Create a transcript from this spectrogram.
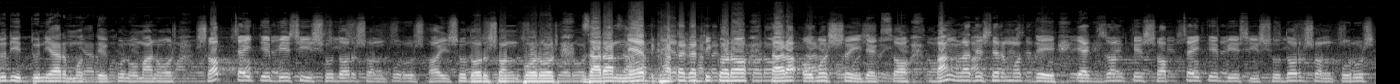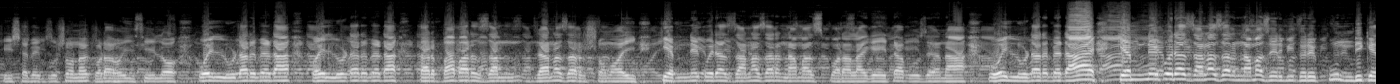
যদি দুনিয়ার মধ্যে কোনো মানুষ সবচাইতে বেশি সুদর্শন পুরুষ হয়, সুদর্শন পুরুষ, যারা নেট ঘাটাঘাটি করো, তারা অবশ্যই দেখছ, বাংলাদেশের মধ্যে একজনকে সবচাইতে বেশি সুদর্শন পুরুষ হিসেবে ঘোষণা করা হয়েছিল। ওই লুডার বেড়া, ওই লুডার বেড়া তার বাবার জানাজার সময় কেমনে কইরা জানাজার নামাজ পড়া লাগে এটা বুঝে না। ওই লুডার বেড়ায় কেমনে কইরা জানাজার নামাজের ভিতরে কোন দিকে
